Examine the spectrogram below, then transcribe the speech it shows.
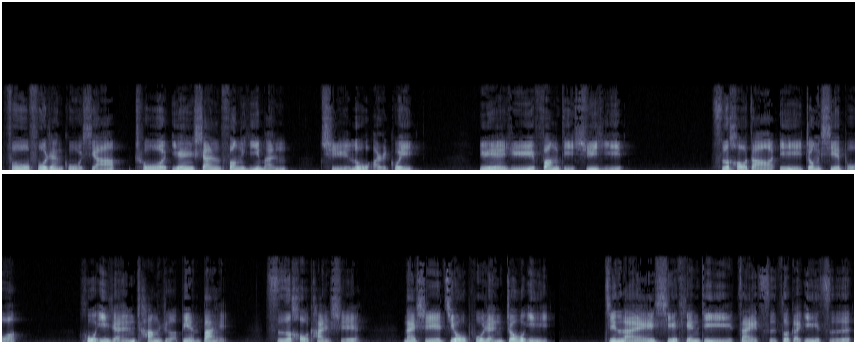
赴夫人古峡，出燕山丰仪门，取路而归。月余方抵盱眙。司后到驿中歇泊。忽一人唱惹便拜，思后看时，乃是旧仆人周易。今来谢天地在此做个义子，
